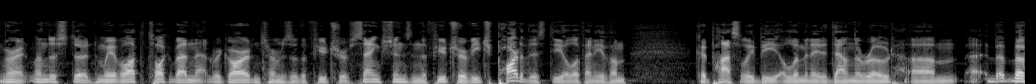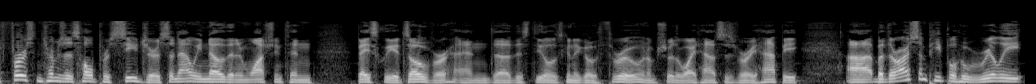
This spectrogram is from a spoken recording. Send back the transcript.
Right, understood. And we have a lot to talk about in that regard in terms of the future of sanctions and the future of each part of this deal, if any of them could possibly be eliminated down the road. Um, but, but first, in terms of this whole procedure, so now we know that in Washington, basically it's over and uh, this deal is going to go through, and I'm sure the White House is very happy. Uh, but there are some people who really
